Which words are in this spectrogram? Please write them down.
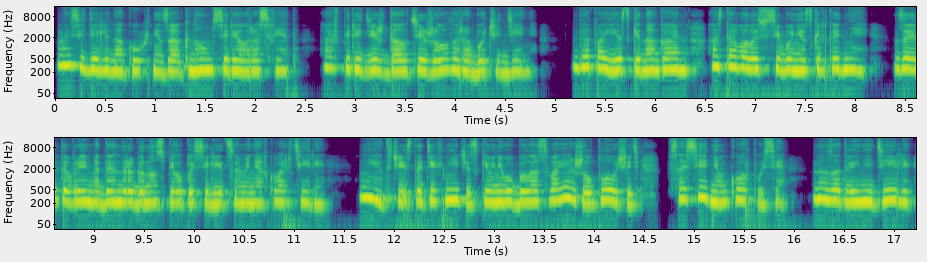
Мы сидели на кухне, за окном серел рассвет – а впереди ждал тяжелый рабочий день. До поездки на Гайн оставалось всего несколько дней. За это время Дендрагон успел поселиться у меня в квартире. Нет, чисто технически у него была своя жилплощадь в соседнем корпусе, но за две недели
